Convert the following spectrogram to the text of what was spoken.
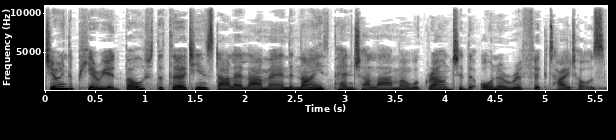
During the period, both the 13th Dalai Lama and the 9th Panchen Lama were granted the honorific titles.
